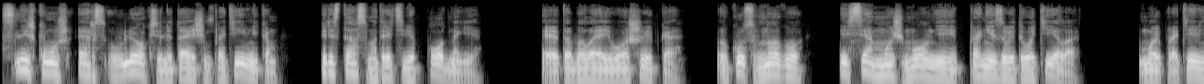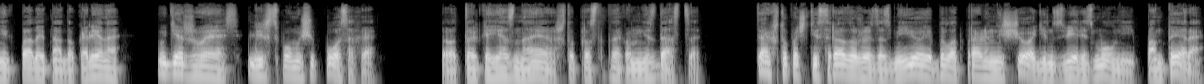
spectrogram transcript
Слишком уж Эрс увлекся летающим противником, перестав смотреть себе под ноги. Это была его ошибка. Укус в ногу, и вся мощь молнии пронизывает его тело. Мой противник падает на одно колено, удерживаясь лишь с помощью посоха. Вот только я знаю, что просто так он не сдастся. Так что почти сразу же за змеей был отправлен еще один зверь из молний — пантера.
